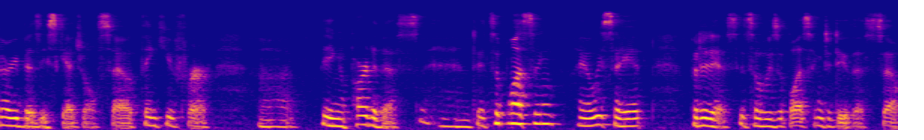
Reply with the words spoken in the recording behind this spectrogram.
very busy schedule. So thank you for uh, being a part of this. And it's a blessing. I always say it, but it is. It's always a blessing to do this. So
